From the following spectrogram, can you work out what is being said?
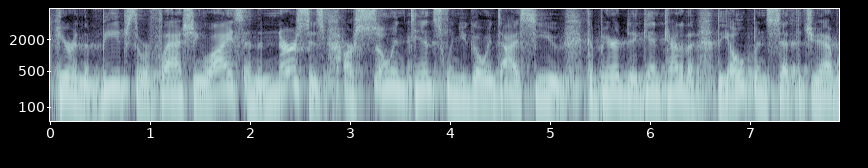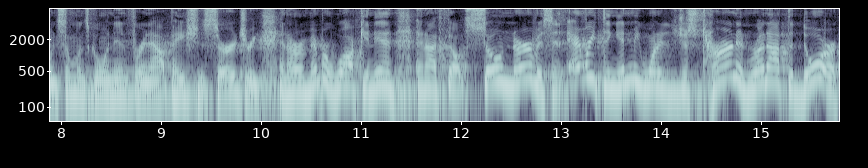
hearing the beeps, there were flashing lights, and the nurses are so intense when you go into ICU compared to, again, kind of the, the open set that you have when someone's going in for an outpatient surgery. And I remember walking in and I felt so nervous nervous, and everything in me wanted to just turn and run out the door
